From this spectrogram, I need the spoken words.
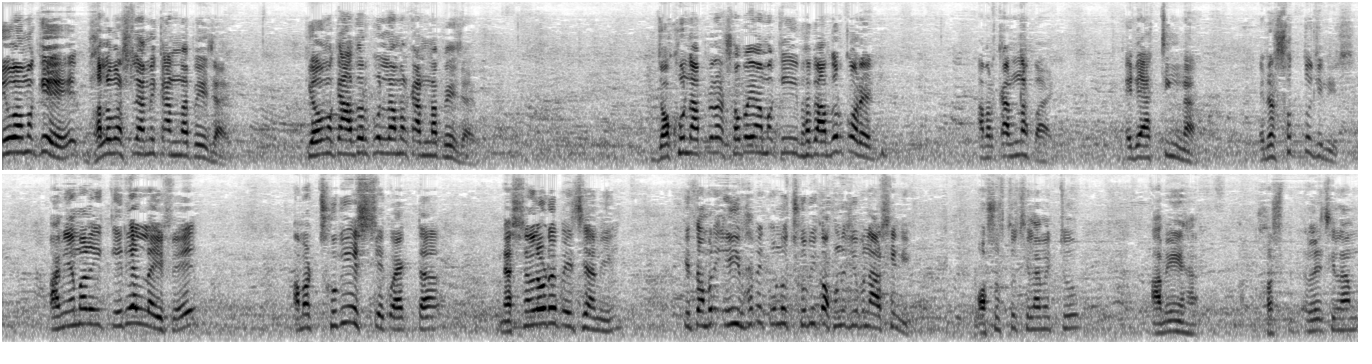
কেউ আমাকে ভালোবাসলে আমি কান্না পেয়ে যাই। কেউ আমাকে আদর করলে আমার কান্না পেয়ে যায়। যখন আপনারা সবাই আমাকে এইভাবে আদর করেন, আমার কান্না পায়। এটা অ্যাক্টিং না। এটা সত্য জিনিস। আমি আমার এই কেরিয়ার লাইফে আমার ছবি এসছে কয়েকটা। ন্যাশনাল অ্যাওয়ার্ডও পেয়েছি আমি। কিন্তু আমার এইভাবে কোনো ছবি কখনো জীবনে আসেনি। অসুস্থ ছিলাম একটু। আমি হসপিটালে ছিলাম।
